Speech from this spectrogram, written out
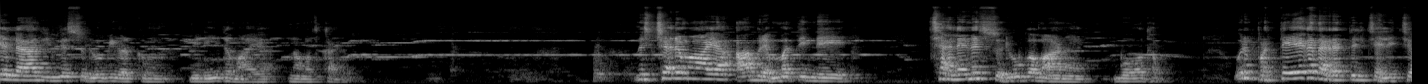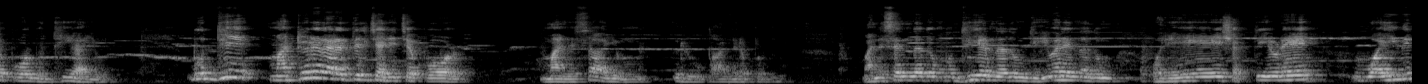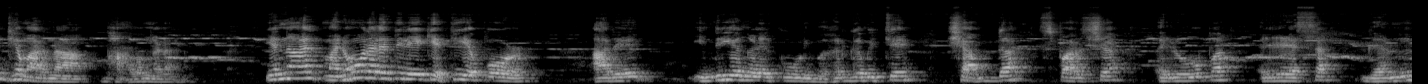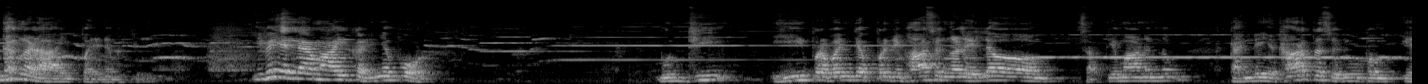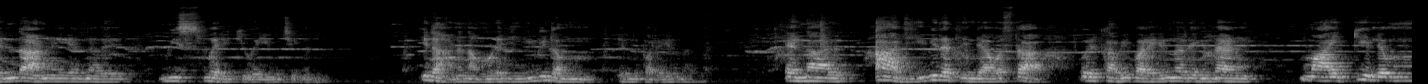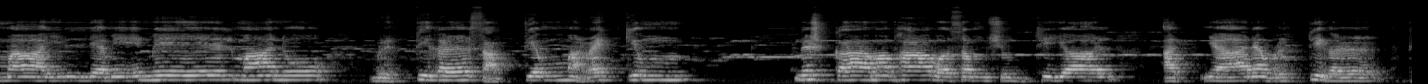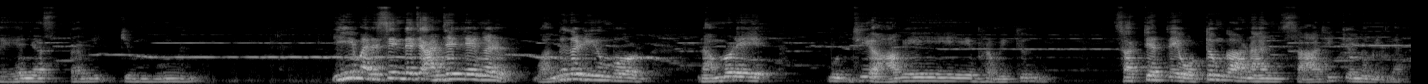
എല്ലാ ദിവ്യസ്വരൂപികൾക്കും വിനീതമായ നമസ്കാരം. നിശ്ചലമായ ആ ബ്രഹ്മത്തിന്റെ ചലനസ്വരൂപമാണ് ബോധം. ഒരു പ്രത്യേക തരത്തിൽ ചലിച്ചപ്പോൾ ബുദ്ധിയായും ബുദ്ധി മറ്റൊരു തരത്തിൽ ചലിച്ചപ്പോൾ മനസ്സായും രൂപാന്തരപ്പെടുന്നു. മനസ്സെന്നതും ബുദ്ധി എന്നതും ജീവൻ എന്നതും ഒരേ ശക്തിയുടെ വൈവിധ്യമാർന്ന ഭാവങ്ങളാണ്. എന്നാൽ മനോതലത്തിലേക്ക് എത്തിയപ്പോൾ അത് ഇന്ദ്രിയങ്ങളിൽ കൂടി ബഹിർഗമിച്ച് ശബ്ദ സ്പർശ രൂപ രസ ഗന്ധങ്ങളായി പരിണമിക്കുന്നു. ഇവയെല്ലാമായി കഴിഞ്ഞപ്പോൾ ബുദ്ധി ഈ പ്രപഞ്ച പ്രതിഭാസങ്ങളെല്ലാം സത്യമാണെന്നും തന്റെ യഥാർത്ഥ സ്വരൂപം എന്താണ് എന്നത് വിസ്മരിക്കുകയും ചെയ്യുന്നു. ഇതാണ് നമ്മുടെ ജീവിതം എന്ന് പറയുന്നത്. എന്നാൽ ആ ജീവിതത്തിന്റെ അവസ്ഥ ഒരു കവി പറയുന്നത് എന്താണ്? മായ്ക്കിലും മായില്യമേന്മേൽ മാനോ വൃത്തികൾ സത്യം മറയ്ക്കും. നിഷ്കാമഭാവ സംശുദ്ധിയാൽ അജ്ഞാന വൃത്തികൾ തേജസ്തമിക്കും ഈ മനസ്സിന്റെ ചാഞ്ചല്യങ്ങൾ വന്നു കഴിയുമ്പോൾ നമ്മുടെ ബുദ്ധി ആകെ ഭ്രമിക്കുന്നു. സത്യത്തെ ഒട്ടും കാണാൻ സാധിക്കുന്നുമില്ല.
